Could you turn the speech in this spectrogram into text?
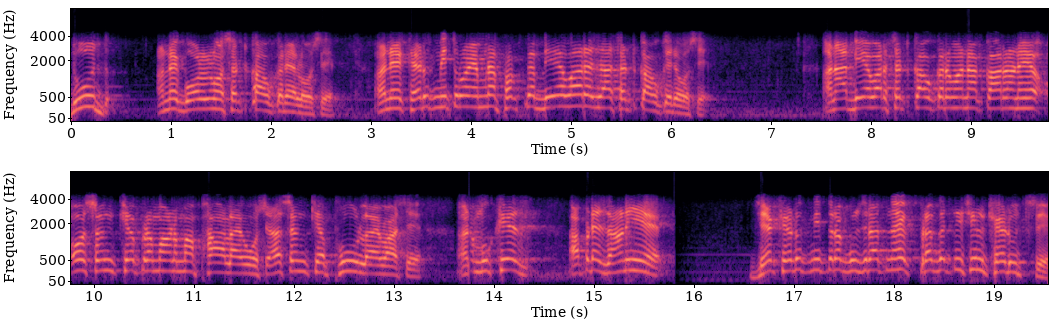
દૂધ અને ગોળનો છંટકાવ કરેલો છે. અને ખેડૂત મિત્રો, એમણે ફક્ત બે વાર જ આ છંટકાવ કર્યો છે. અને આ બે વાર છંટકાવ કરવાના કારણે અસંખ્ય પ્રમાણમાં ફાલ આવ્યો છે, અસંખ્ય ફૂલ આવ્યા છે. અને મુખ્ય આપણે જાણીએ, જે ખેડૂત મિત્ર ગુજરાતના એક પ્રગતિશીલ ખેડૂત છે,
